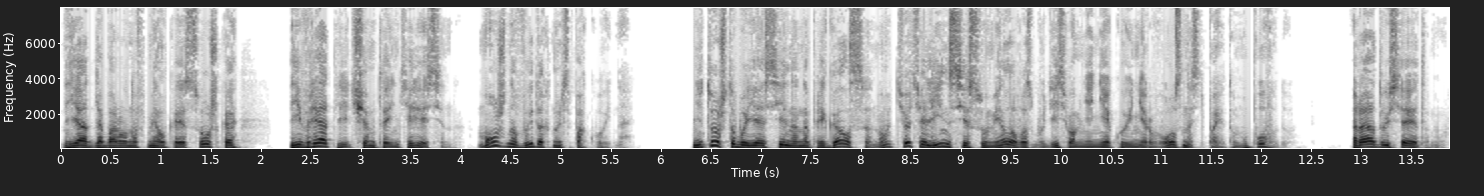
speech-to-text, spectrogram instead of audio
Я для баронов мелкая сошка и вряд ли чем-то интересен. Можно выдохнуть спокойно. Не то чтобы я сильно напрягался, но тетя Линси сумела возбудить во мне некую нервозность по этому поводу. Радуйся этому.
